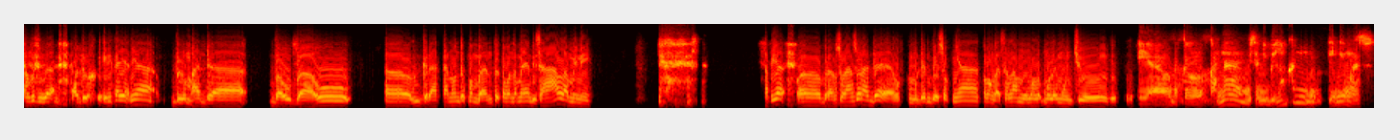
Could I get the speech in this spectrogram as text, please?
Aku juga, aduh, ini kayaknya belum ada bau-bau eh, gerakan untuk membantu teman-teman yang di Salam ini. Tapi ya eh, berangsur-angsur ada ya. Kemudian besoknya kalau nggak salah mulai, mulai muncul gitu. iya betul karena bisa dibilang kan ini mas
